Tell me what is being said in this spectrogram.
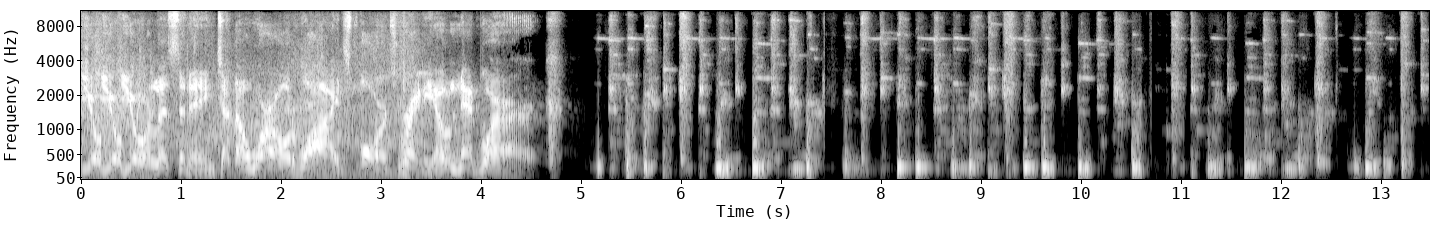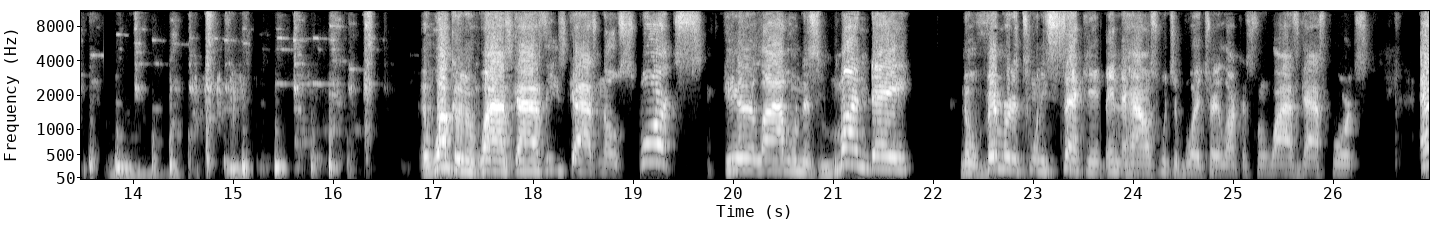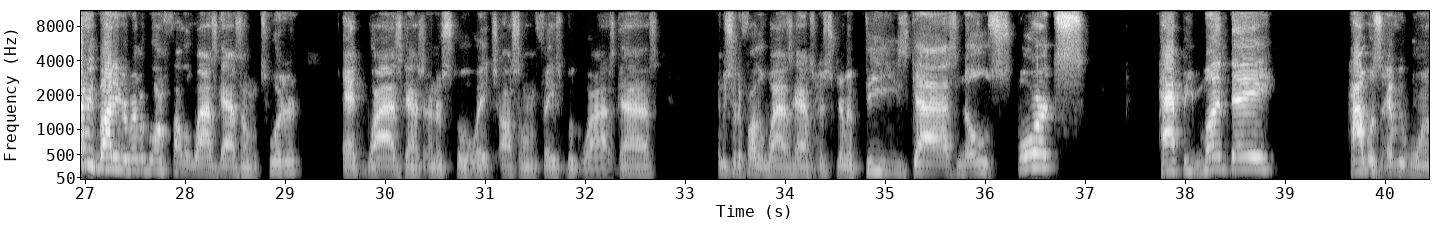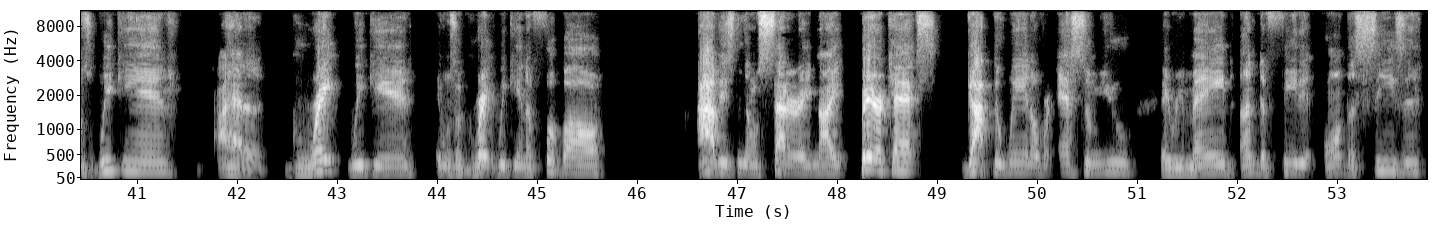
You're, you're, you're listening to the Worldwide Sports Radio Network. And welcome to Wise Guys. These guys know sports. Here live on this Monday, November the 22nd, in the house with your boy Trey Larkins from Wise Guys Sports. Everybody, remember go and follow Wise Guys on Twitter at Wise Guys underscore H. Also on Facebook, Wise Guys. And be sure to follow Wise Guys on Instagram at These Guys Know Sports. Happy Monday. How was everyone's weekend? I had a great weekend. It was a great weekend of football. Obviously, on Saturday night, Bearcats got the win over SMU. They remained undefeated on the season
